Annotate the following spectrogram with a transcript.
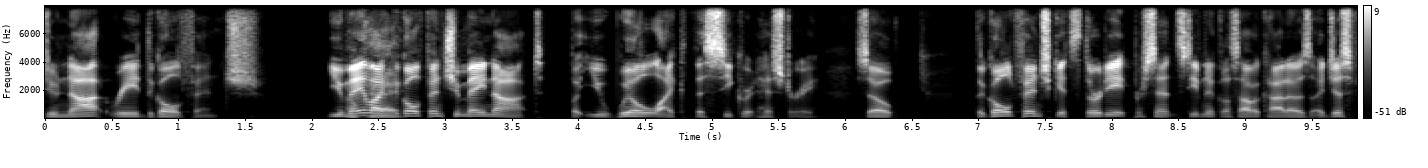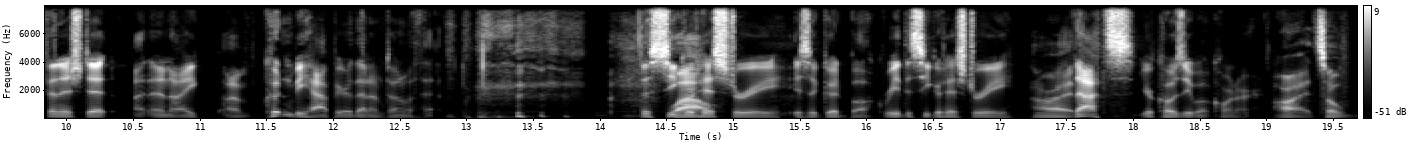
Do not read *The Goldfinch*. You may like *The Goldfinch*, you may not, but you will like *The Secret History*. So, the Goldfinch gets 38% Steve Nicholas avocados. I just finished it, and I, I couldn't be happier that I'm done with it. the Secret Wow. History is a good book. Read The Secret History. All right. That's your cozy book corner. All right, so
